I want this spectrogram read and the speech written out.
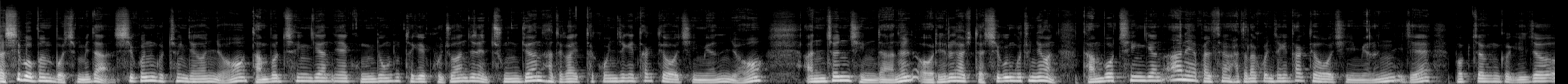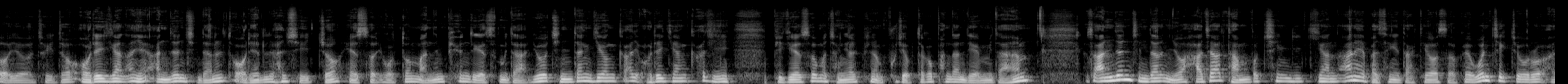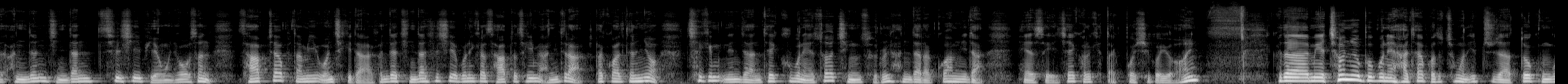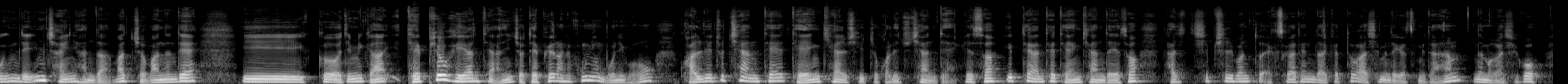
자, 15번 보십니다. 시군구청장은요, 담보책임기한의 공동주택의 구조안전에 중대한 하자가 있다고 인정이 딱 되어지면요, 안전진단을 의뢰를 합시다. 시군구청장은 담보책임기한 안에 발생한 하자라고 인정이 딱 되어지면은 이제 법정극이죠, 어, 저기죠, 의뢰기간 안에 안전진단을 또 의뢰를 할 수 있죠. 해서 이것도 맞는 표현 되겠습니다. 요 진단기간까지, 의뢰기간까지 비교해서 뭐 정리할 필요는 굳이 없다고 판단됩니다. 그래서 안전진단은요, 하자 담보책임 기간 안에 발생이 딱 되어서 그 원칙적으로 안전진단 실시 비용은 이것은 사업자 부담이 원칙이다. 근데 진단 실시해 보니까 사업자 책임이 아니더라. 라고 할 때는요, 책임 있는 자한테 구분해서 징수를 한다라고 합니다. 해서 이제 그렇게 딱 보시고요. 그 다음에 전유 부분에 하자 보조총은 입주자 또 공공임대 임차인이 한다. 맞죠? 맞는데 이 그 어딥니까? 대표회의한테 아니죠. 대표회의한테 공룡본이고 관리 주체한테 대행케 할 수 있죠. 관리 주체한테. 그래서 입대한테 대행케 한다 해서 47번 또 X가 된다. 이렇게 또 아시면 되겠습니다. 넘어가시고.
